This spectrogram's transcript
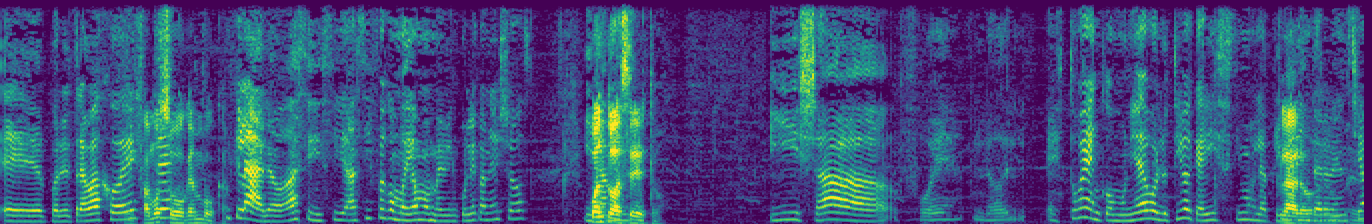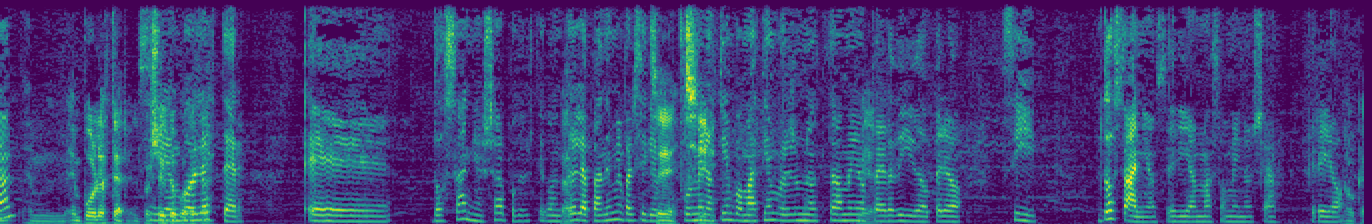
eh, por el trabajo el este. famoso boca en boca. Claro, así, sí, así fue como, digamos, me vinculé con ellos. ¿Cuánto hace esto? Y ya fue, lo, estuve en Comunidad Evolutiva, que ahí hicimos la primera intervención. En, Pueblo Ester, el proyecto en Pueblo Ester. Eh, dos años ya, porque viste, con toda la pandemia parece que fue menos tiempo, más tiempo, yo no estaba medio perdido, pero sí, dos años serían más o menos ya creo. Ok.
